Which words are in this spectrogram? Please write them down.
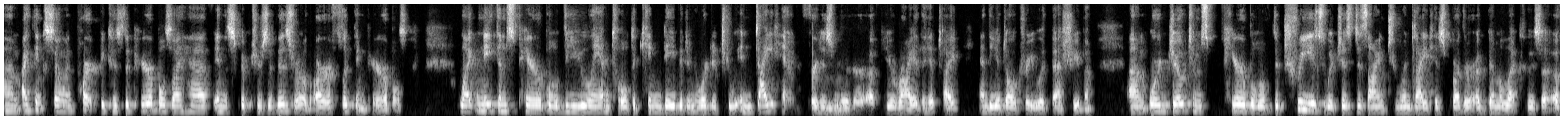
Um, I think so in part because the parables I have in the scriptures of Israel are afflicting parables like Nathan's parable of the ewe lamb told to King David in order to indict him for his mm-hmm. murder of Uriah the Hittite and the adultery with Bathsheba. Um, or Jotham's parable of the trees, which is designed to indict his brother Abimelech, who's a, a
